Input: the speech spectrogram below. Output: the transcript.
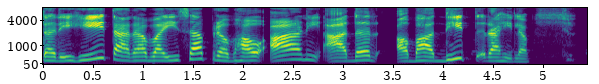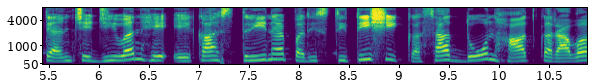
तरीही ताराबाईचा प्रभाव आणि आदर अबाधित राहिला. त्यांचे जीवन हे एका स्त्रीने परिस्थितीशी कसा दोन हात करावं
